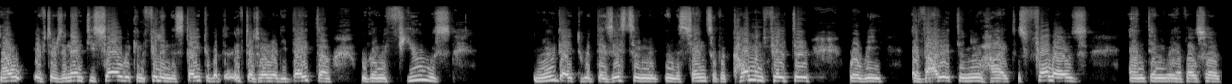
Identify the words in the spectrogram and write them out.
Now, if there's an empty cell, we can fill in this data, but if there's already data, we're going to fuse new data with the existing in the sense of a Kalman filter where we evaluate the new height as follows. And then we have also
